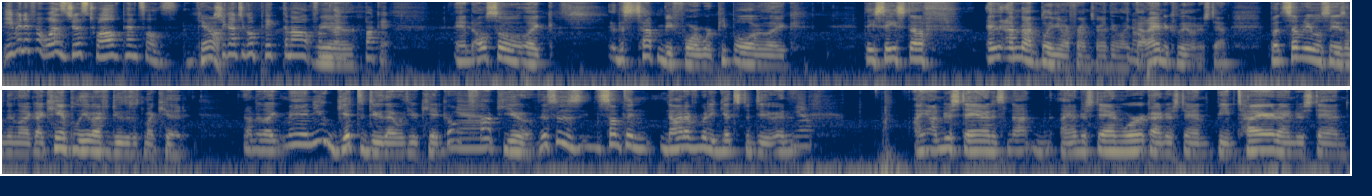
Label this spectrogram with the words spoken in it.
Even if it was just twelve pencils, yeah, she got to go pick them out from Yeah. the bucket. and also like this has happened before where people are like they say stuff and i'm not blaming our friends or anything like No. that i completely understand but somebody will say something like i can't believe i have to do this with my kid i'll be like man you get to do that with your kid go Yeah. fuck you this is something not everybody gets to do and Yep. i understand it's not i understand work i understand being tired i understand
